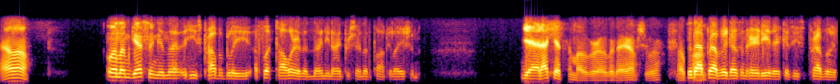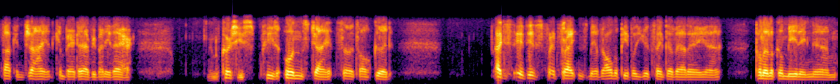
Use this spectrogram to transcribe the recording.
I don't know. Well, I'm guessing in that he's probably a foot taller than 99% of the population. Yeah, that gets him over over there. I'm sure. No So problem. that probably doesn't hurt either because he's probably a fucking giant compared to everybody there. And of course he's he's Un's giant, so it's all good. I just it is it frightens me of all the people you could think of at a uh, political meeting. Um,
